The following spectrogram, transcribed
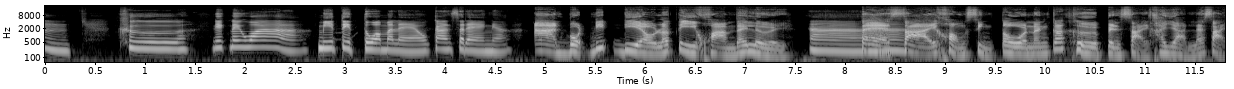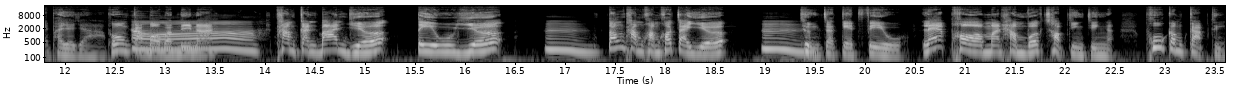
ม คือเรียกได้ว่ามีติดตัวมาแล้วการแสดงเนี่ย อ่านบทนิดเดียวแล้วตีความได้เลยอ่าแต่สายของสิงโตนั้นก็คือเป็นสายขยันและสายพยายามผู้กำกับบอกแบบนี้นะอ๋อทำกันบ้านเยอะ ติวเยอะอืมต้องทำความเข้าใจเยอะอืม ถึงจะ get feel และพอมาทำเวิร์กช็อปจริง ๆ อะ ผู้กำกับถึง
